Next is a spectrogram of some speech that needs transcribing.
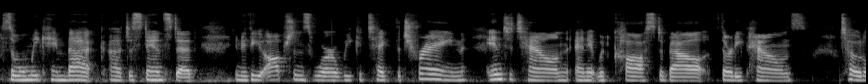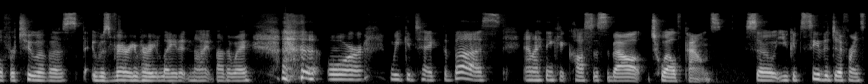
So when we came back uh, to Stansted, you know, the options were we could take the train into town and it would cost about 30 pounds total for two of us. It was very, very late at night, by the way. or we could take the bus and I think it cost us about 12 pounds. So you could see the difference.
